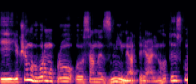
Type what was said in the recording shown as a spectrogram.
І якщо ми говоримо про е, саме зміни артеріального тиску,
